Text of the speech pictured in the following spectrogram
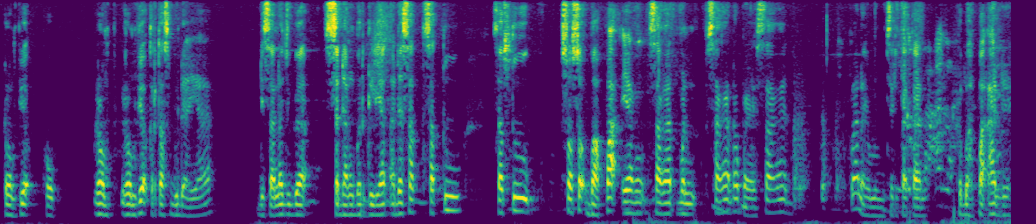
rompiok kop, rom- rompiok kertas budaya. Di sana juga sedang bergeliat ada sat- satu satu sosok bapak yang sangat men- sangat apa ya sangat mana yang menceritakan kebapaan ya.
